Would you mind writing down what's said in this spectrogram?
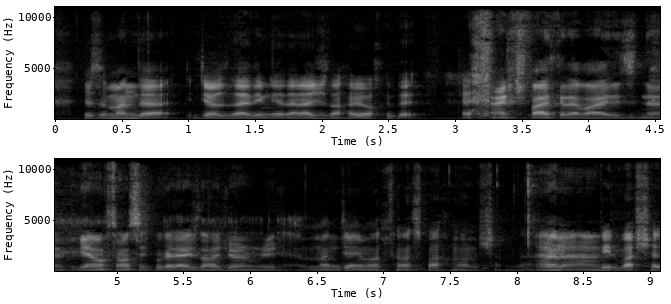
Düzdür, mən də gözlədiyim qədər əjdaha yox idi. Yəni kifayət qədər var idi cidden. Game of Thrones-da heç bu qədər əjdaha görmürük. Mən Game of Thrones baxmamışam. Hə, Mən hə. birbaşa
